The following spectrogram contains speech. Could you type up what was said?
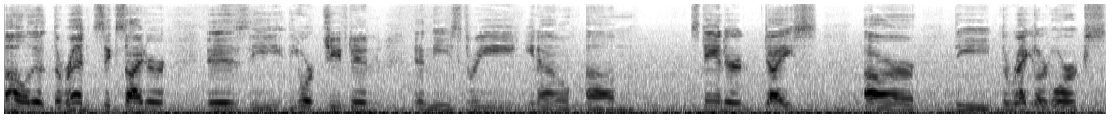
oh, the, the red six sider is the the orc chieftain, and these three, you know, um, standard dice are the the regular orcs,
